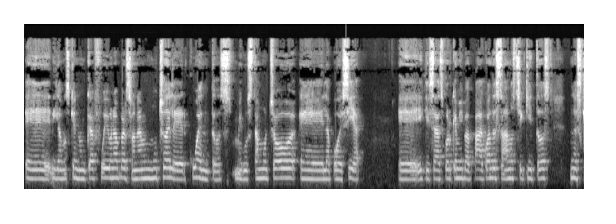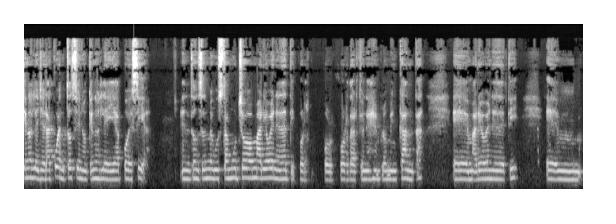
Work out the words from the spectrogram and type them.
eh, digamos que nunca fui una persona mucho de leer cuentos. Me gusta mucho eh, la poesía. Eh, y quizás porque mi papá cuando estábamos chiquitos no es que nos leyera cuentos, sino que nos leía poesía. Entonces me gusta mucho Mario Benedetti, por, por, darte un ejemplo, me encanta eh, Mario Benedetti. Em,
